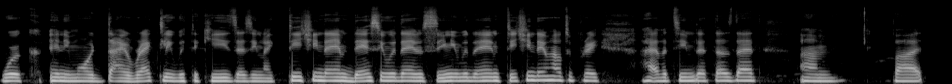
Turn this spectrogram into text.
work anymore directly with the kids, as in like teaching them, dancing with them, singing with them, teaching them how to pray. I have a team that does that. Um, but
